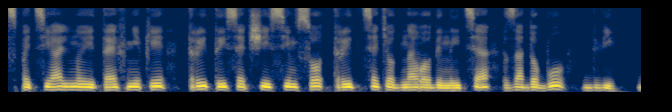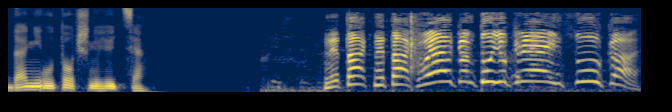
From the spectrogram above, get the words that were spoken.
спеціальної техніки 3731 одиниця за добу 2. Дані уточнюються. Не так, не так. Welcome to Ukraine, сука!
